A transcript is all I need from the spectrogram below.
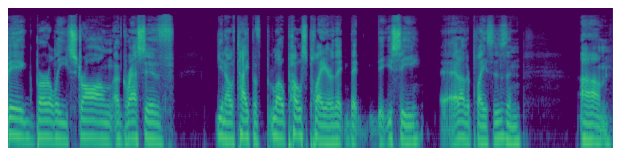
big, burly, strong, aggressive, you know, type of low post player that that, that you see at other places, and um,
